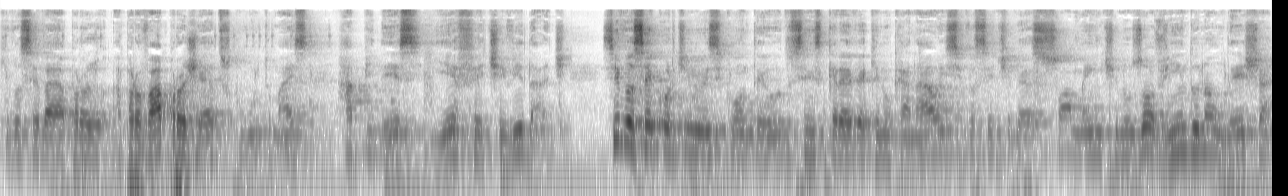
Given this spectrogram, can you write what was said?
que você vai aprovar projetos com muito mais rapidez e efetividade. Se você curtiu esse conteúdo, se inscreve aqui no canal e se você estiver somente nos ouvindo, não deixa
